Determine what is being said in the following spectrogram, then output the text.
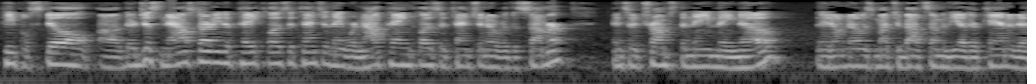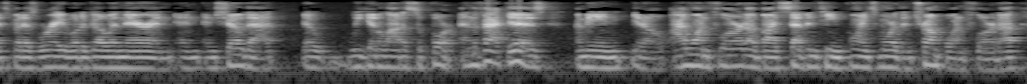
people still, uh, they're just now starting to pay close attention. They were not paying close attention over the summer. And so Trump's the name they know. They don't know as much about some of the other candidates, but as we're able to go in there and, and, and show that, you know, we get a lot of support. And the fact is, I mean, you know, I won Florida by 17 points more than Trump won Florida.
